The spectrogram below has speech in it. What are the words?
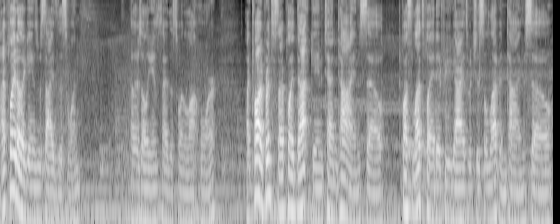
I played other games besides this one. Oh, there's other games besides this one a lot more. Like Twilight Princess, I played that game 10 times, so... Plus Let's Play I did for you guys, which is 11 times, so...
